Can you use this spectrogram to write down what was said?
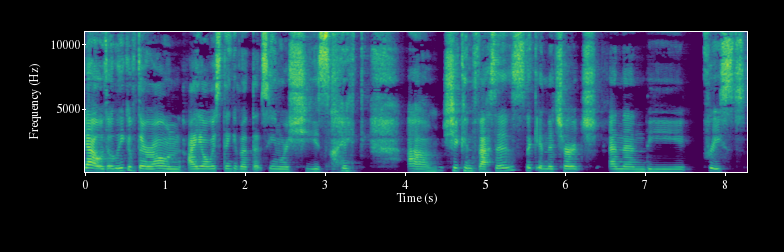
yeah, with A League of Their Own, I always think about that scene where she's like, um, she confesses, like in the church, and then the priest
